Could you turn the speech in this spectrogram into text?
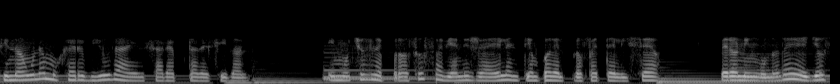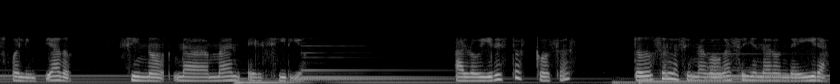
sino a una mujer viuda en Sarepta de Sidón y muchos leprosos había en Israel en tiempo del profeta Eliseo, pero ninguno de ellos fue limpiado, sino Naamán el sirio. Al oír estas cosas, todos en la sinagoga se llenaron de ira,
